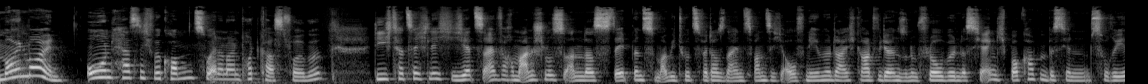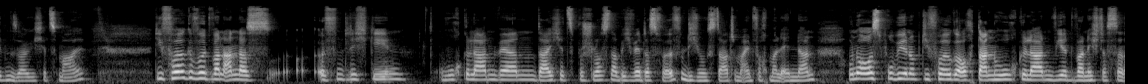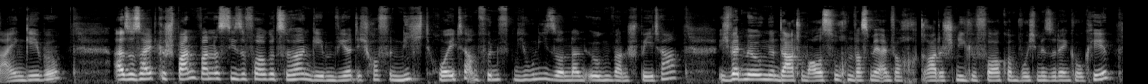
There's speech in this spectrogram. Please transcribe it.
Moin moin und herzlich willkommen zu einer neuen Podcast-Folge, die ich tatsächlich jetzt einfach im Anschluss an das Statement zum Abitur 2021 aufnehme, da ich gerade wieder in so einem Flow bin, dass ich eigentlich Bock habe, ein bisschen zu reden, sage ich jetzt mal. Die Folge wird wann anders öffentlich gehen, hochgeladen werden, da ich jetzt beschlossen habe, ich werde das Veröffentlichungsdatum einfach mal ändern und ausprobieren, ob die Folge auch dann hochgeladen wird, wann ich das dann eingebe. Also seid gespannt, wann es diese Folge zu hören geben wird. Ich hoffe nicht heute am 5. Juni, sondern irgendwann später. Ich werde mir irgendein Datum aussuchen, was mir einfach gerade schnieke vorkommt, wo ich mir so denke, okay,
